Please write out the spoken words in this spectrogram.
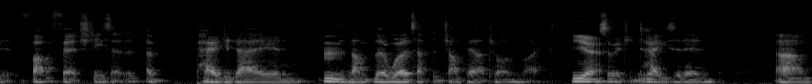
bit far fetched. He said a, a page a day, and the Mm. num- the words have to jump out to him, like Yeah. so he just Yeah. takes it in. Um,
